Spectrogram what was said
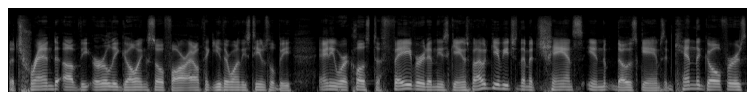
the trend of the early going so far. I don't think either one of these teams will be anywhere close to favored in these games, but I would give each of them a chance in those games. And can the Gophers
